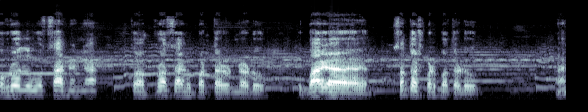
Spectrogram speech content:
ఒకరోజు ఉత్సాహంగా ప్ర- ప్రోత్సాహపడతాడు ఉన్నాడు బాగా సంతోషపడిపోతాడు. ఆ?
